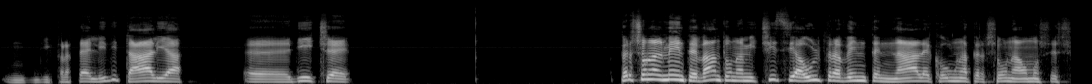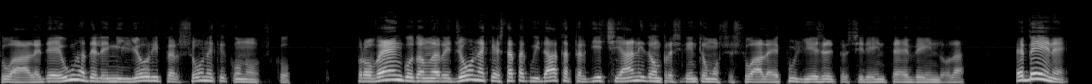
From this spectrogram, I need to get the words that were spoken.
di Fratelli d'Italia, eh, dice Personalmente vanto un'amicizia ultraventennale con una persona omosessuale ed è una delle migliori persone che conosco. Provengo da una regione che è stata guidata per dieci anni da un presidente omosessuale, è pugliese, il presidente è Vendola. Ebbene,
